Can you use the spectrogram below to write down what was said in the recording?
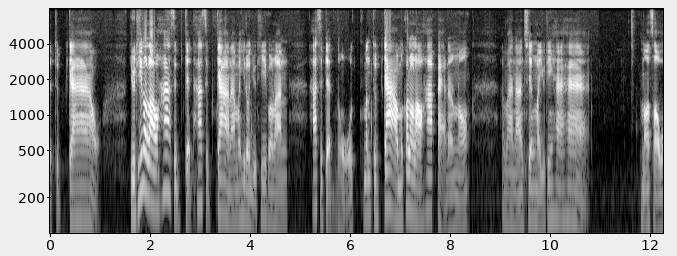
57.9 อยู่ที่เราวๆ57 59 นะมหิดลอยู่ที่ประมาณ 57โห มันจุด9มันก็เราวๆ58นะน้องๆประมาณนั้น เชียงใหม่อยู่ที่ 55 มสว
